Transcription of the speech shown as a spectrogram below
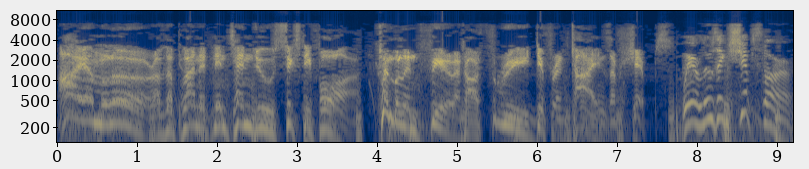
I am Lrrr of the planet Nintendo 64. Tremble in fear at our three different kinds of ships. We're losing ships, Lrrr.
